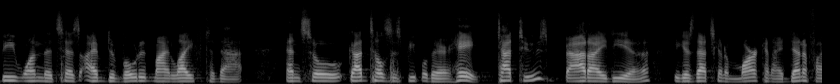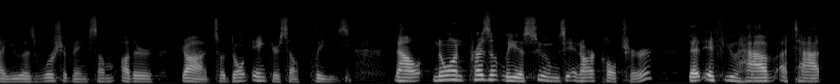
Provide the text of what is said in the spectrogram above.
be one that says, I've devoted my life to that. And so God tells his people there, hey, tattoos, bad idea, because that's going to mark and identify you as worshiping some other God. So don't ink yourself, please. Now, no one presently assumes in our culture that if you have a tat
